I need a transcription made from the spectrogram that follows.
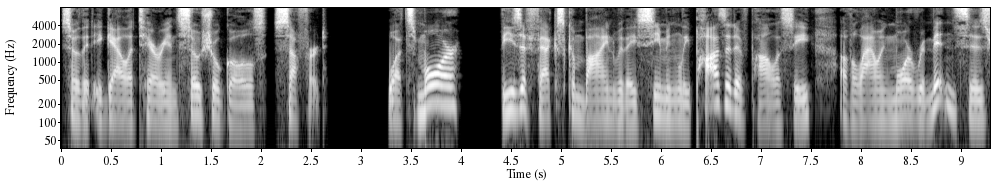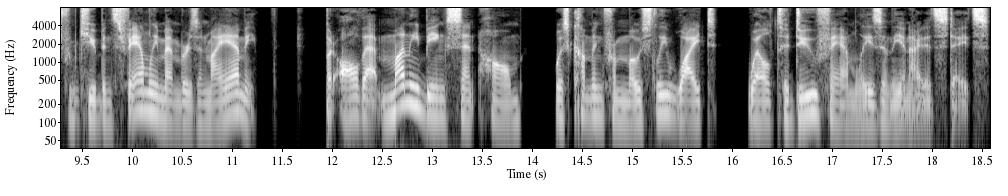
so that egalitarian social goals suffered. What's more, these effects combined with a seemingly positive policy of allowing more remittances from Cubans' family members in Miami. But all that money being sent home was coming from mostly white, well to do families in the United States,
